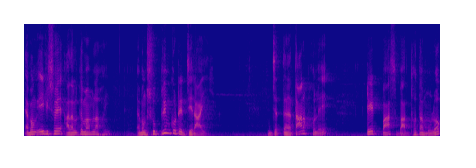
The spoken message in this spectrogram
এবং এই বিষয়ে আদালতে মামলা হয় এবং সুপ্রিম কোর্টের যে রায় তার ফলে টেট পাস বাধ্যতামূলক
